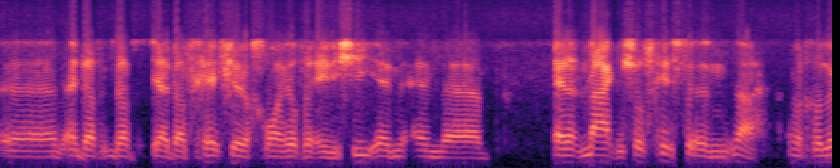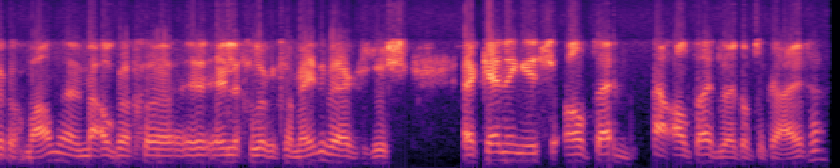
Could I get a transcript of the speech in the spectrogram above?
Uh, en dat, dat, ja, dat geeft je gewoon heel veel energie. En, en, uh, en het maakt je zoals gisteren een, nou, een gelukkig man, maar ook een hele gelukkige medewerkers. Dus erkenning is altijd, nou, altijd leuk om te krijgen.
